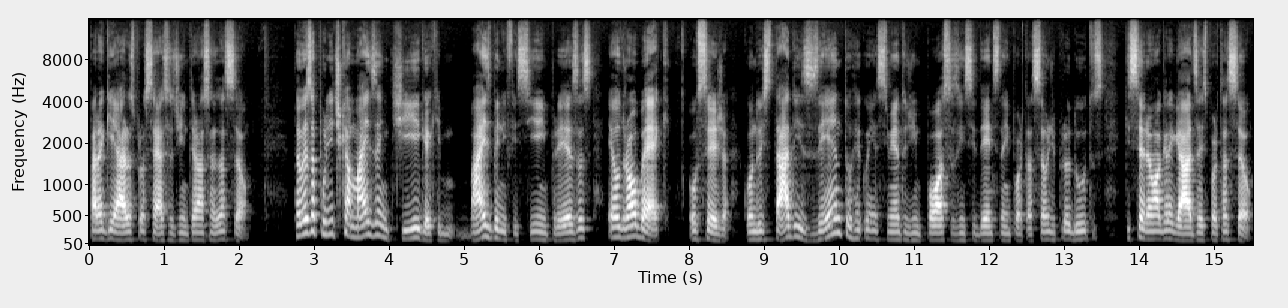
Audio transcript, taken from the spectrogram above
para guiar os processos de internacionalização. Talvez a política mais antiga, que mais beneficia empresas, é o drawback, ou seja, quando o Estado isenta o reconhecimento de impostos incidentes na importação de produtos que serão agregados à exportação.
